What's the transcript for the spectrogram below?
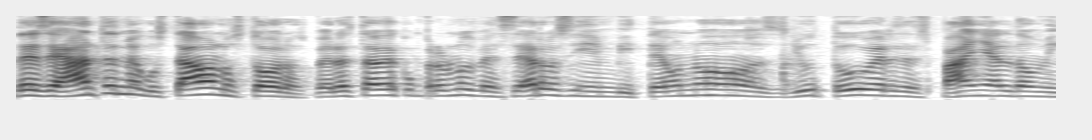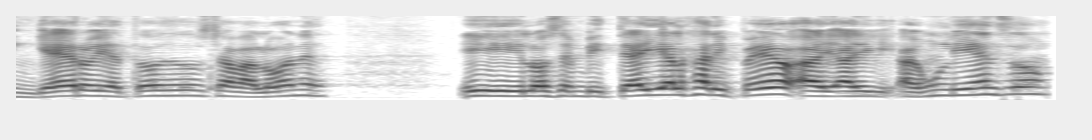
Desde antes me gustaban los toros, pero esta vez compré unos becerros y invité a unos youtubers de España, al Dominguero y a todos esos chavalones. Y los invité ahí al jaripeo, a, un lienzo,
